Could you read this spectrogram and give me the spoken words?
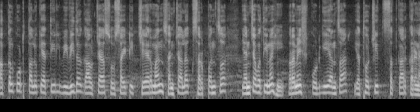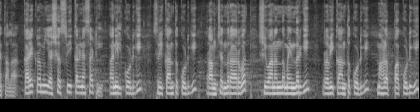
अक्कलकोट तालुक्यातील विविध गावच्या सोसायटी चेअरमन संचालक सरपंच यांच्या वतीनंही रमेश कोडगी यांचा यथोचित सत्कार करण्यात आला. कार्यक्रम यशस्वी करण्यासाठी अनिल कोडगी श्रीकांत कोडगी रामचंद्र अर्वत शिवानंद मैंदर्गी रविकांत कोडगी महाळप्पा कोडगी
